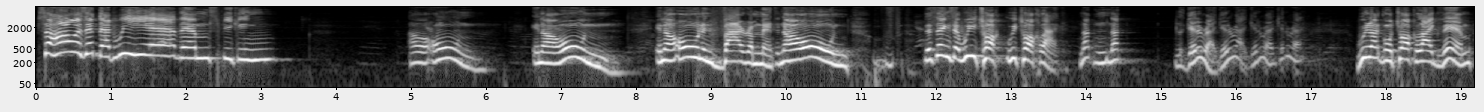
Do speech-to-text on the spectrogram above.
So, how is it that we hear them speaking our own, in our own, in our own environment, in our own, the things that we talk, we talk like? Not, not, get it right, get it right, get it right, get it right. We're not going to talk like them,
